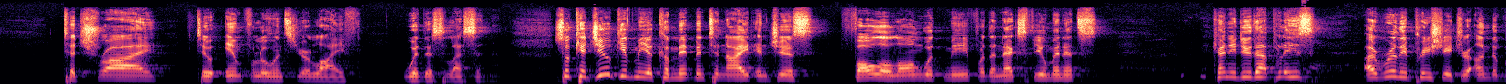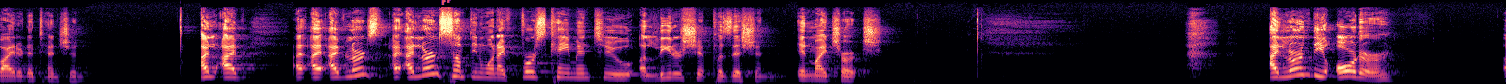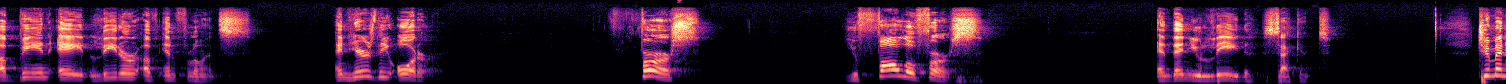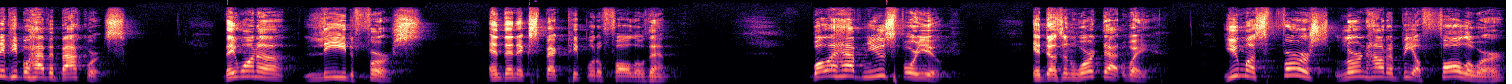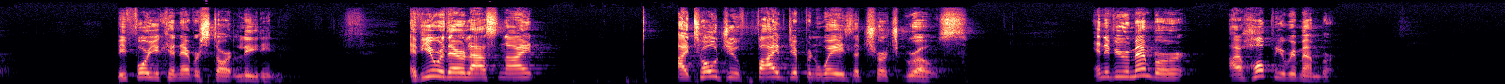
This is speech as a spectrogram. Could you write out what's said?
to try to influence your life with this lesson. So, could you give me a commitment tonight and just follow along with me for the next few minutes? Can you do that, please? I really appreciate your undivided attention. I, I've, I, I've learned, I learned something when I first came into a leadership position in my church. I learned the order of being a leader of influence. And here's the order first, you follow first, and then you lead second. Too many people have it backwards. They want to lead first and then expect people to follow them. Well, I have news for you. It doesn't work that way. You must first learn how to be a follower before you can ever start leading. If you were there last night, I told you five different ways the church grows. And if you remember, I hope you remember,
